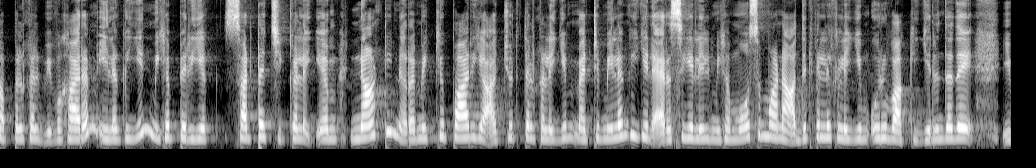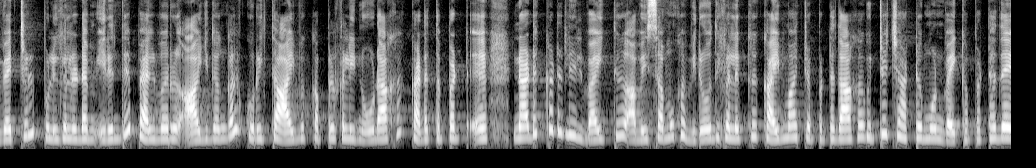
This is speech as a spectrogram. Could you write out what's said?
கப்பல்கள் விவகாரம் இலங்கையின் மிகப்பெரிய சட்ட சிக்கலையும் நாட்டின் நிலைமைக்கு பாரிய அச்சுறுத்தல்களையும் மற்றும் இலங்கையின் அரசியலில் மிக மோசமான அதிர்வலைகளையும் உருவாக்கியிருந்தது. இவற்றில் புலிகளிடம் இருந்து பல்வேறு ஆயுதங்கள் குறித்த ஆய்வு கப்பல்களின் ஊடாக கடத்தப்பட்டு நடுக்கடலில் வைத்து அவை சமூக விரோதிகளுக்கு கைமாற்றப்பட்டதாக குற்றச்சாட்டு முன் வைக்கப்பட்டது.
